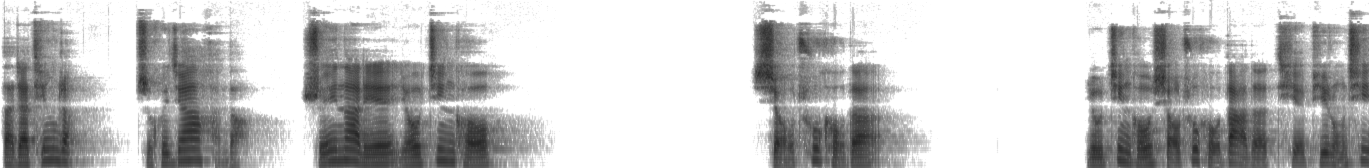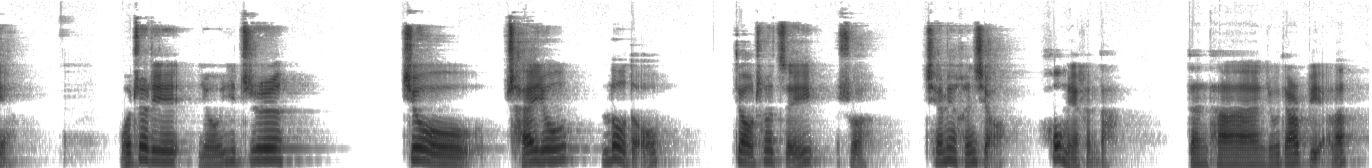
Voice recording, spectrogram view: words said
大家听着，指挥家喊道：“谁那里有进口小出口的？有进口小出口大的铁皮容器？我这里有一只旧柴油漏斗。”吊车贼说：“前面很小，后面很大，但它有点瘪了。”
